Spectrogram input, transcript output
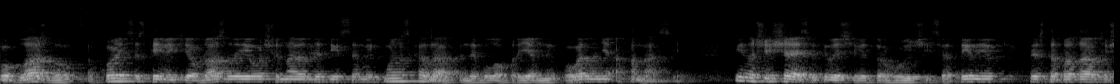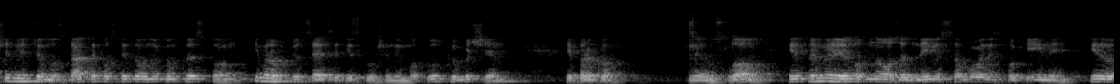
поблажливо обходиться з тим, які образили його, що навіть для тих самих, можна сказати, не було приємним повернення Афанасія. Він очищає святилище від торгуючих святиною христопродавців, щоб від цьому стати послідовником Христом. Тім робить усе це із скрученим мотузкою бичем. І переконаним словом, він примирює одного з одним із собою неспокійний. Він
